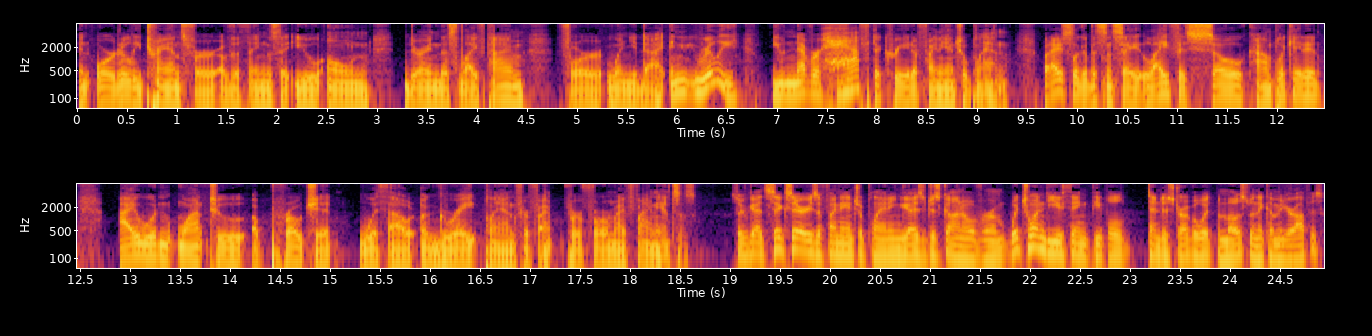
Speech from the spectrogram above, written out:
an orderly transfer of the things that you own during this lifetime for when you die. And you really, you never have to create a financial plan. But I just look at this and say, life is so complicated. I wouldn't want to approach it without a great plan for fi- for, for my finances. So we've got six areas of financial planning. You guys have just gone over them. Which one do you think people tend to struggle with the most when they come into your office?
